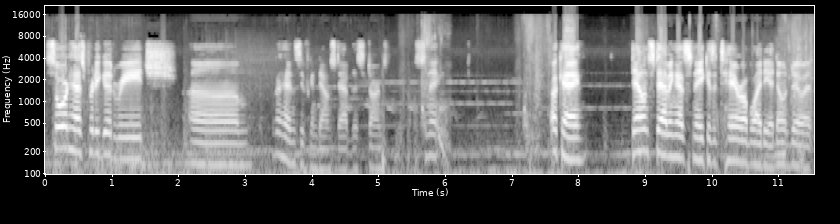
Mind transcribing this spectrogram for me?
Sword has pretty good reach. Um, go ahead and see if we can downstab this darn snake. Okay. Downstabbing that snake is a terrible idea. Don't do it.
